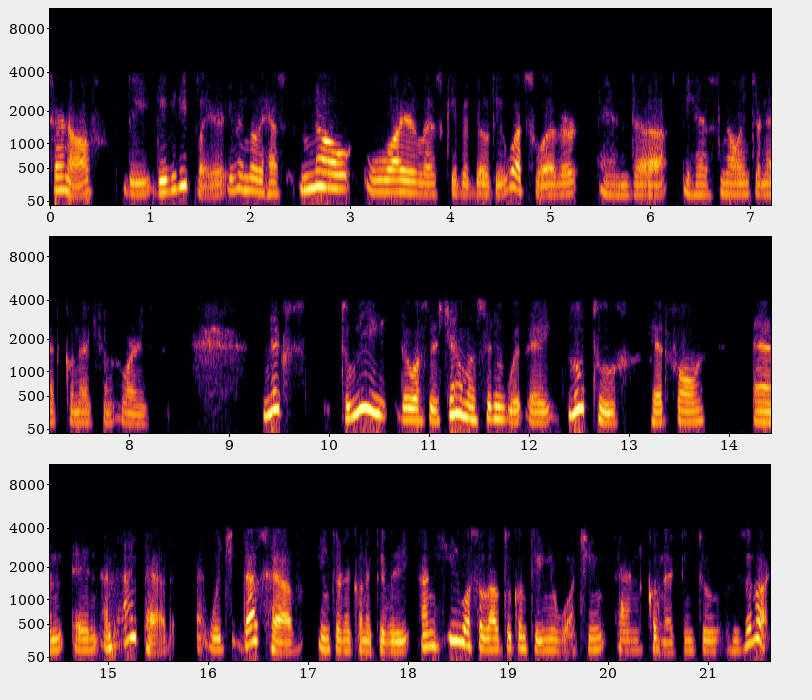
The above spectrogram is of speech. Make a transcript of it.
turn off the DVD player, even though it has no wireless capability whatsoever and uh, it has no internet connection or anything. Next to me, there was this gentleman sitting with a Bluetooth headphone and an, an iPad, which does have internet connectivity, and he was allowed to continue watching and connecting to his device.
